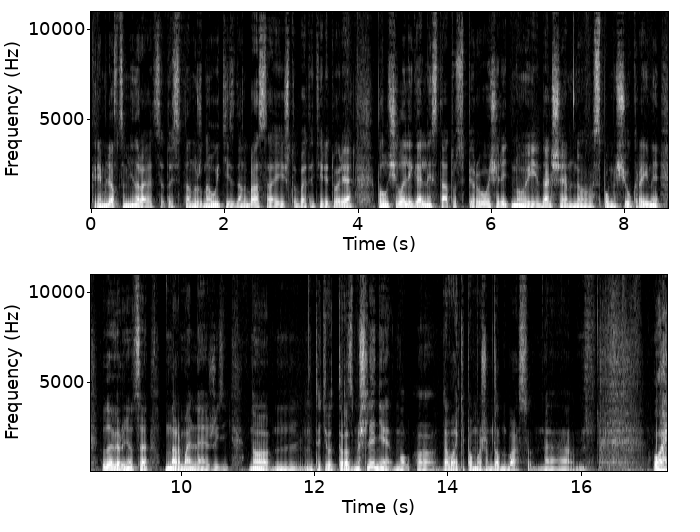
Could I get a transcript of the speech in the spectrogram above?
кремлевцам не нравится. То есть это нужно уйти из Донбасса, и чтобы эта территория получила легальный статус в первую очередь. Ну и дальше ну, с помощью Украины туда вернется нормальная жизнь. Но вот эти вот размышления, мол, «А, давайте поможем Донбассу. Ой,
